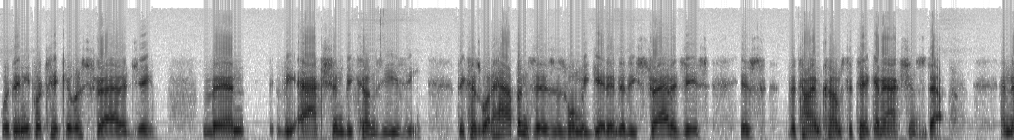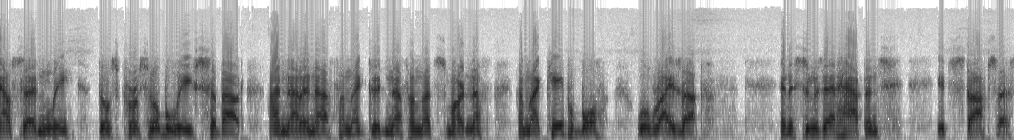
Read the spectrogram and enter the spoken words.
with any particular strategy, then the action becomes easy. Because what happens is, is when we get into these strategies, is the time comes to take an action step. And now suddenly, those personal beliefs about I'm not enough, I'm not good enough, I'm not smart enough, I'm not capable, will rise up. And as soon as that happens, it stops us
